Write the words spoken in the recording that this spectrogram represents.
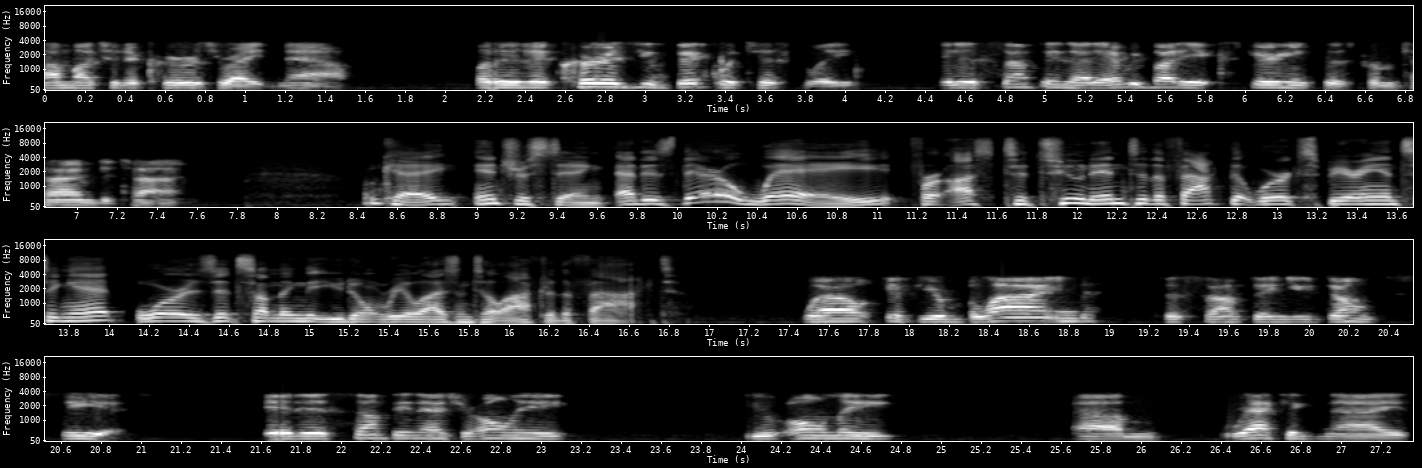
how much it occurs right now. But it occurs ubiquitously. It is something that everybody experiences from time to time. Okay, interesting. And is there a way for us to tune into the fact that we're experiencing it, or is it something that you don't realize until after the fact? Well, if you're blind to something, you don't see it. It is something that you only you only um, recognize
